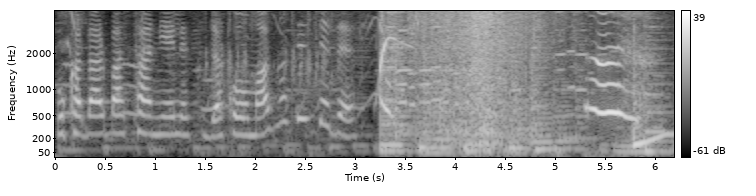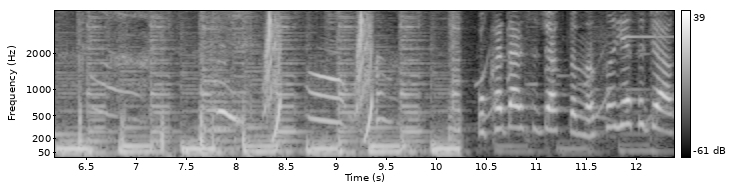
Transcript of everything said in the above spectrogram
Bu kadar battaniyeyle sıcak olmaz mı sizce de? Bu kadar sıcakta nasıl yatacak?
